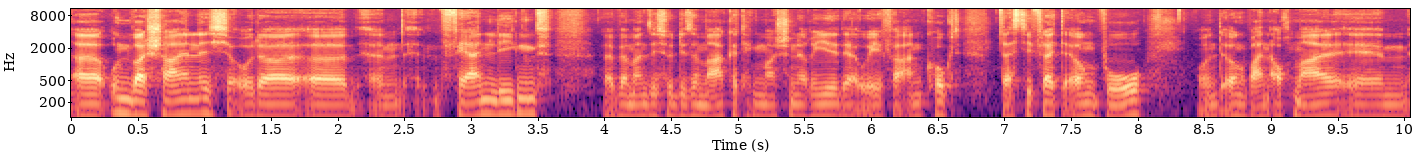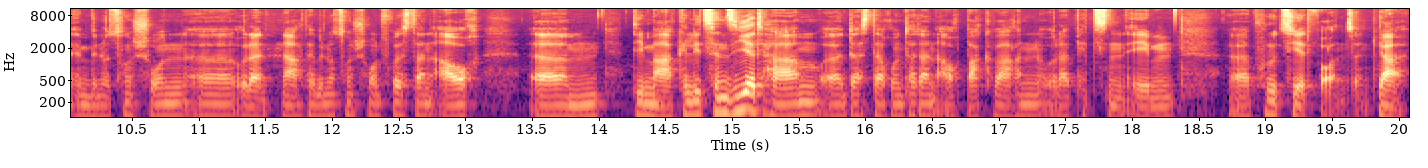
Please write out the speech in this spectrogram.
äh, unwahrscheinlich oder äh, ähm, fernliegend, äh, wenn man sich so diese Marketingmaschinerie der UEFA anguckt, dass die vielleicht irgendwo und irgendwann auch mal ähm, im Benutzungsschon äh, oder nach der Benutzungsschonfrist dann auch ähm, die Marke lizenziert haben, äh, dass darunter dann auch Backwaren oder Pizzen eben produziert worden sind. Ja,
